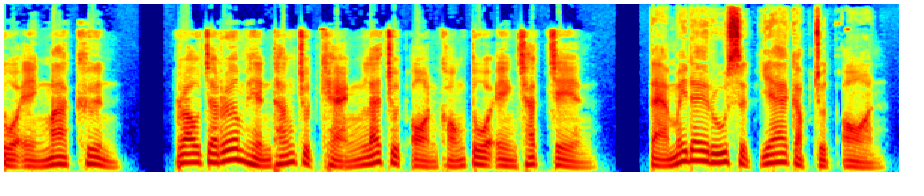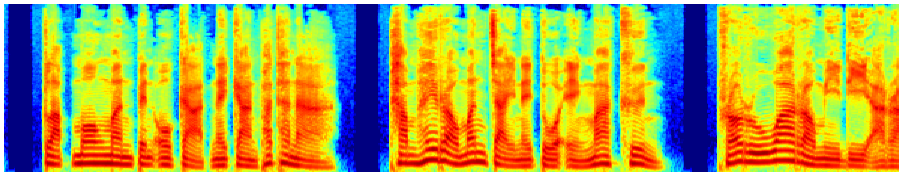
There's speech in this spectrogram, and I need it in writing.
ตัวเองมากขึ้น เราจะเริ่มเห็นทั้งจุดแข็งและจุดอ่อนของตัวเองชัดเจน แต่ไม่ได้รู้สึกแย่กับจุดอ่อน กลับมองมันเป็นโอกาสในการพัฒนา ทำให้เรามั่นใจในตัวเองมากขึ้น เพราะรู้ว่าเรามีดีอะไร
